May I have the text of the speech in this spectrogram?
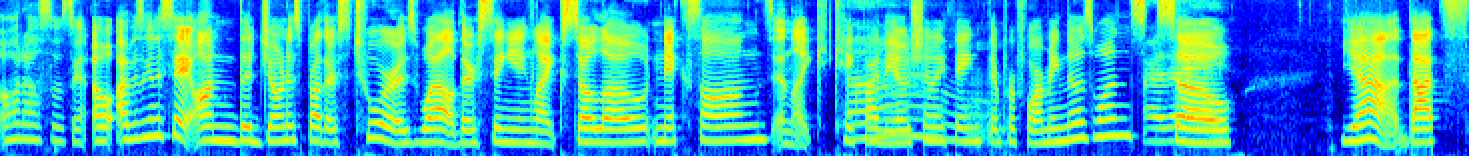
what else was I? Oh, I was gonna say on the Jonas Brothers tour as well. They're singing like solo Nick songs and like "Cake by the Ocean." I think they're performing those ones. Are so, yeah, that's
